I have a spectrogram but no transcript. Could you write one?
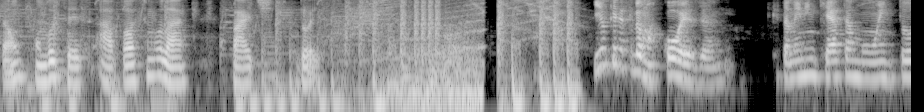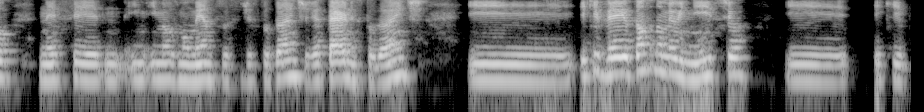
Então, com vocês, A Voz Singular, parte 2. E eu queria saber uma coisa que também me inquieta muito nesse em, em meus momentos de estudante, de eterno estudante, e, e que veio tanto no meu início e, e que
